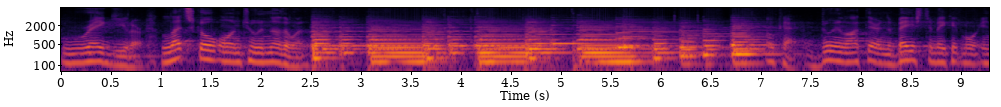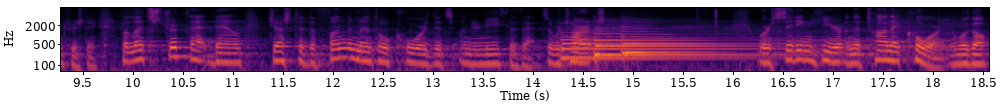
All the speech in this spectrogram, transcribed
regular. Let's go on to another one. Okay, doing a lot there in the bass to make it more interesting. But let's strip that down just to the fundamental chord that's underneath of that. So we're, we're sitting here on the tonic chord, and we'll go,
